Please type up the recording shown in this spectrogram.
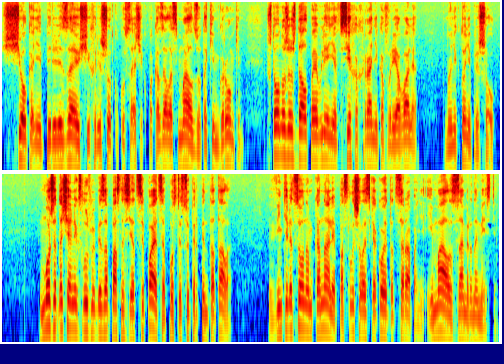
Щелканье перерезающих решетку кусачек показалось Майлзу таким громким, что он уже ждал появления всех охранников в Риавале, но никто не пришел. Может, начальник службы безопасности отсыпается после суперпентатала? В вентиляционном канале послышалось какое-то царапание, и Майлз замер на месте.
